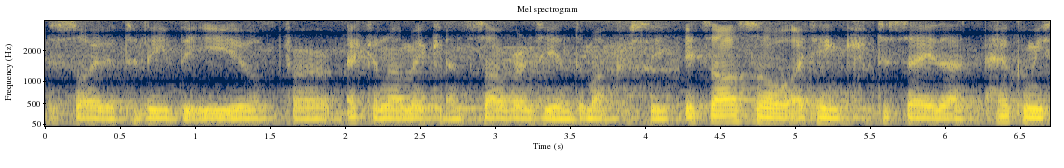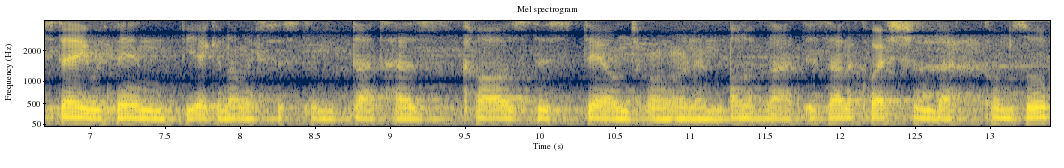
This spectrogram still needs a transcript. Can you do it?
decided to leave the EU for economic and sovereignty and democracy. It's also, I think, to say that how can we stay within the economic system that has caused this downturn and all of that? Is that a question that comes up?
